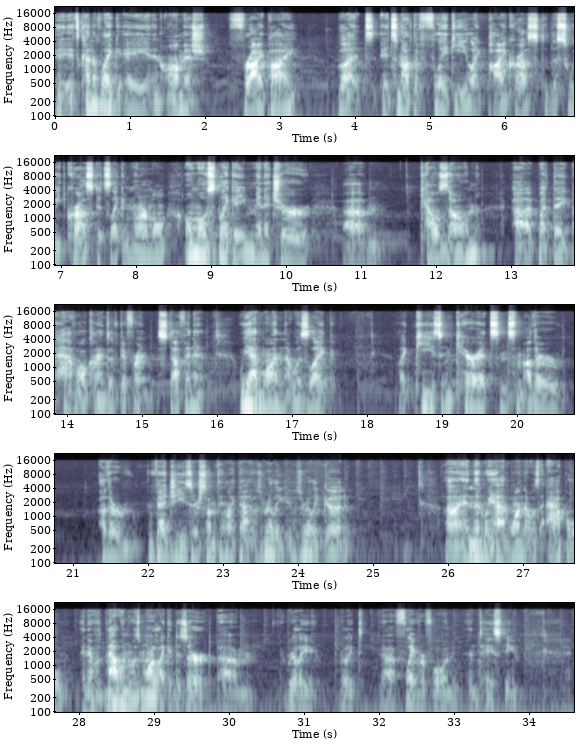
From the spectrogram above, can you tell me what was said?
it's kind of like a an Amish fry pie, but it's not the flaky like pie crust, the sweet crust. It's like a normal, almost like a miniature um, calzone uh, but they have all kinds of different stuff in it. We had one that was like like peas and carrots and some other other veggies or something like that. It was really it was really good. Uh, and then we had one that was apple, and it was that one was more like a dessert. Um, really really uh, flavorful and, and, tasty.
